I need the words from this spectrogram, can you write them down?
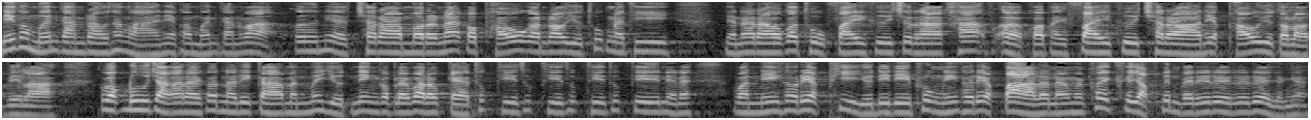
นี่ก็เหมือนกันเราทั้งหลายเนี่ยก็เหมือนกันว่าเออเนี่ยชรามรณะก็เผากันเราอยู่ทุกนาทีเนี่ยนะเราก็ถูกไฟคือชราคะเออขออภัยไฟคือชราเนี่ยเผาอยู่ตลอดเวลาก็บอกดูจากอะไรก็นาฬิกามันไม่หยุดนิ่งก็แปลว่าเราแก่ทุกทีทุกทีทุกทีทุกทีเนี่ยนะวันนี้เขาเรียกพี่อยู่ดีๆพรุ่งนี้เขาเรียกป้าแล้วนะมันค่อยขยับขึ้นไปเรื่อยๆอย่างเงี้ย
